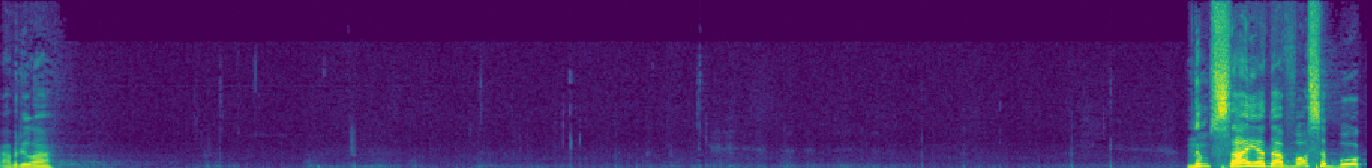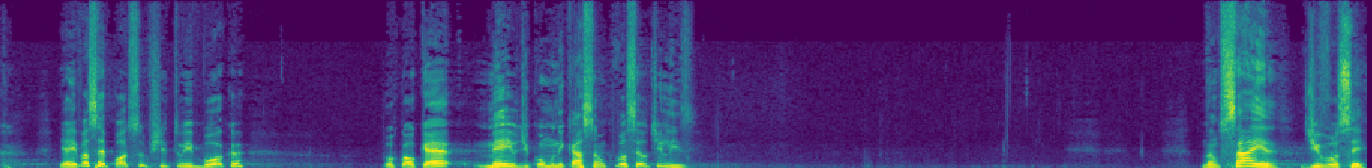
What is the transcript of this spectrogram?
Abre lá. Não saia da vossa boca. E aí você pode substituir boca por qualquer meio de comunicação que você utilize. Não saia de você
